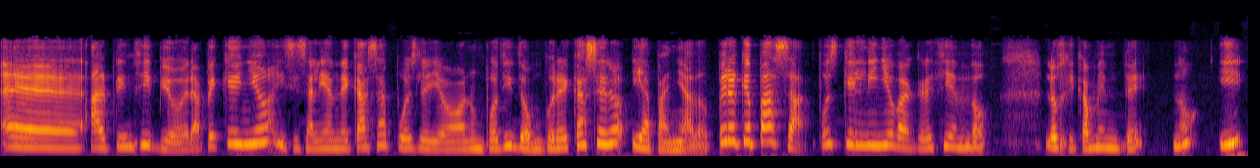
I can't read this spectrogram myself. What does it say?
Eh, al principio era pequeño y si salían de casa, pues le llevaban un potito, un puré casero y apañado. Pero ¿qué pasa? Pues que el niño va creciendo, lógicamente, ¿no? Y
